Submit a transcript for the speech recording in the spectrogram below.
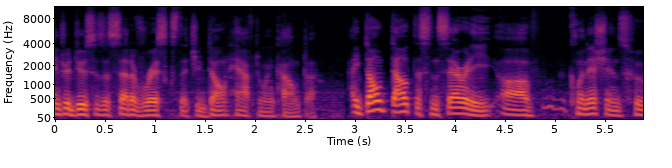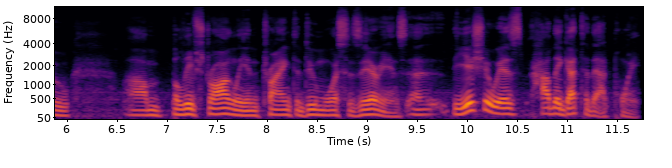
introduces a set of risks that you don't have to encounter. I don't doubt the sincerity of clinicians who um, believe strongly in trying to do more cesareans. Uh, the issue is how they got to that point,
